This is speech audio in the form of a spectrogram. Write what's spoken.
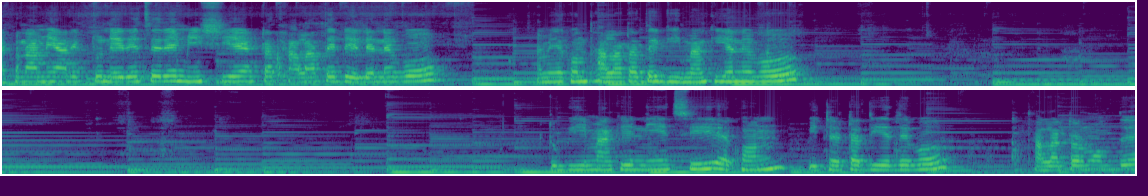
এখন আমি আর একটু নেড়ে চেড়ে মিশিয়ে একটা থালাতে ঢেলে নেব। আমি এখন থালাটাতে ঘি মাখিয়ে নেব। একটু ঘি মাখিয়ে নিয়েছি, এখন পিঠাটা দিয়ে দেব থালাটার মধ্যে।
